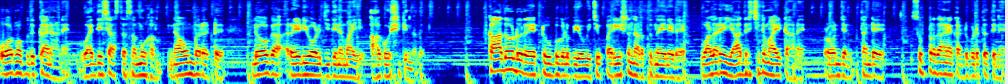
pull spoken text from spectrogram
ഓർമ്മ പുതുക്കാനാണ് വൈദ്യശാസ്ത്ര സമൂഹം നവംബർ എട്ട് ലോക റേഡിയോളജി ദിനമായി ആഘോഷിക്കുന്നത്. കാതോടുറേ ട്യൂബുകൾ ഉപയോഗിച്ച് പരീക്ഷണം നടത്തുന്നതിനിടെ വളരെ യാദൃച്ഛികമായിട്ടാണ് റോൺജൻ തന്റെ സുപ്രധാന കണ്ടുപിടുത്തത്തിന്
